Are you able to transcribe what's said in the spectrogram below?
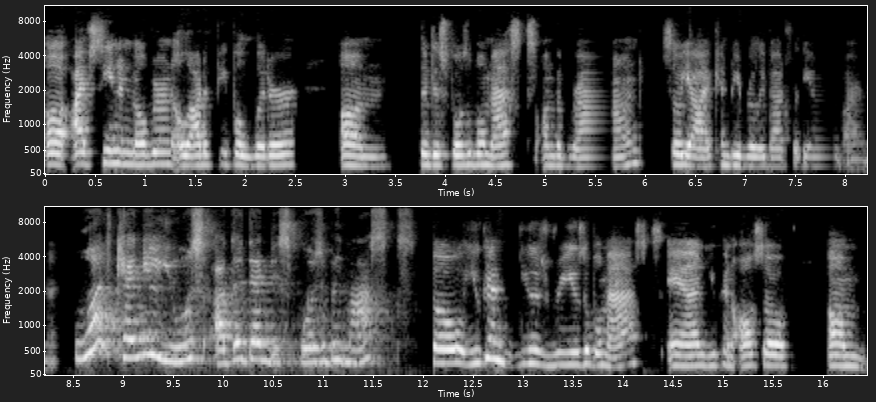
uh, I've seen in Millburn a lot of people litter um, the disposable masks on the ground. So yeah, it can be really bad for the environment. What can you use other than disposable masks? So you can use reusable masks, and you can also um,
